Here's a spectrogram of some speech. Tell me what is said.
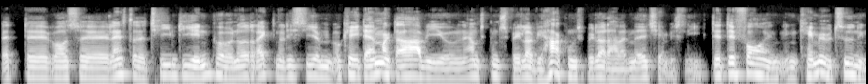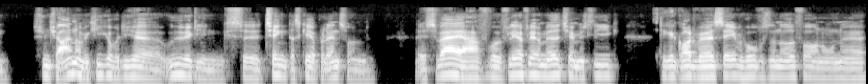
at, at vores landstræder-team, de er inde på noget rigtigt, når de siger, okay, i Danmark, der har vi jo nærmest kun spillere, vi har kun spillere, der har været med i Champions League. Det, det får en, en kæmpe betydning, synes jeg, når vi kigger på de her udviklingsting, der sker på landsholdene. Sverige har fået flere og flere med i Champions League. Det kan godt være, at Sabehof sådan noget får nogle,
